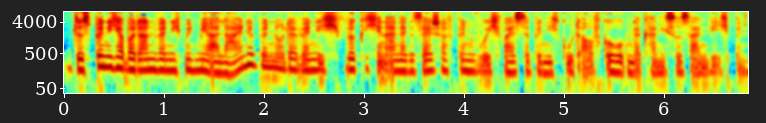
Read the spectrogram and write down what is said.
das bin ich aber dann, wenn ich mit mir alleine bin oder wenn ich wirklich in einer Gesellschaft bin, wo ich weiß, da bin ich gut aufgehoben, da kann ich so sein, wie ich bin.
